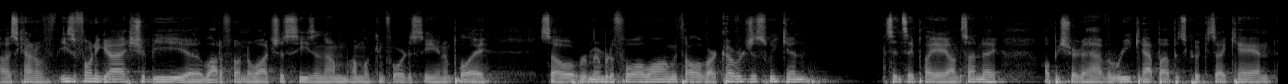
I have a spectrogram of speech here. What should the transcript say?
Uh, it's kind of he's a funny guy. Should be a lot of fun to watch this season. I'm I'm looking forward to seeing him play. So remember to follow along with all of our coverage this weekend. Since they play on Sunday, I'll be sure to have a recap up as quick as I can.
